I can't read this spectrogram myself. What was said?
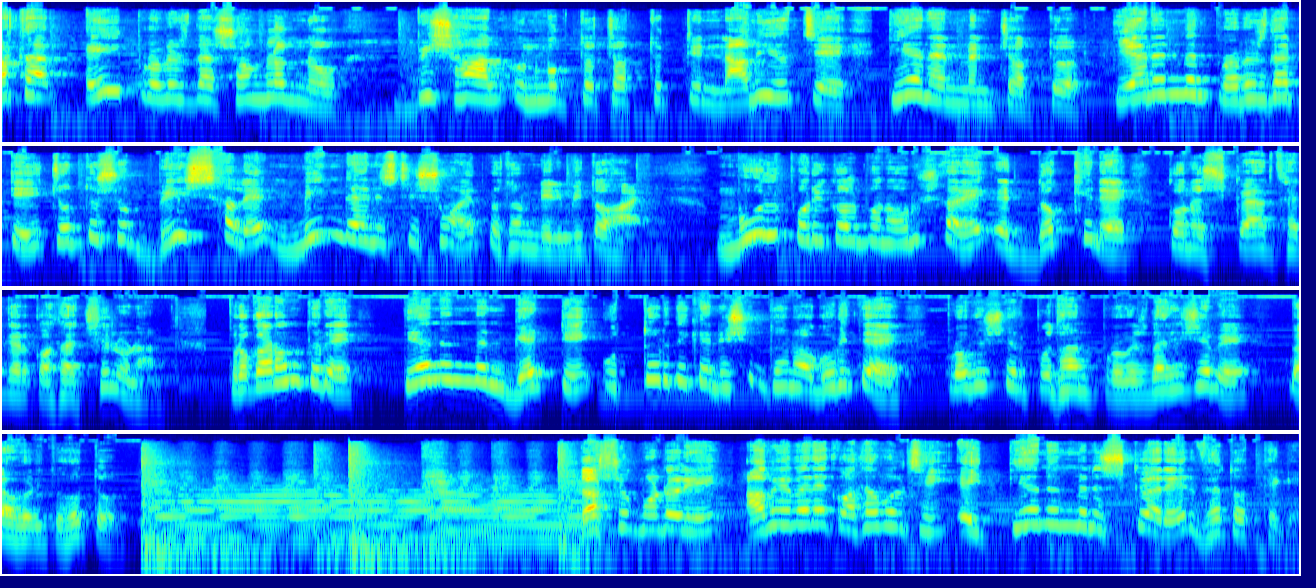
অর্থাৎ এই প্রবেশদ্বার সংলগ্ন বিশাল উন্মুক্ত চত্বরটির নামই হচ্ছে তিয়ানানম্যান চত্বর। তিয়ানানম্যান প্রবেশদ্বারটি চোদ্দশো সালে মিং ডাইনেস্টির সময় প্রথম নির্মিত হয়। মূল পরিকল্পনা অনুসারে এর দক্ষিণে কোনো স্কোয়ার থাকার কথা ছিল না। প্রকারান্তরে তিয়ানানম্যান গেটটি উত্তর দিকে নিষিদ্ধ নগরীতে প্রবেশের প্রধান প্রবেশদ্বার হিসেবে ব্যবহৃত হতো। দর্শক মন্ডলী আমি এবারে কথা বলছি এই তিয়ানানমেন স্কোয়ারের ভেতর থেকে।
